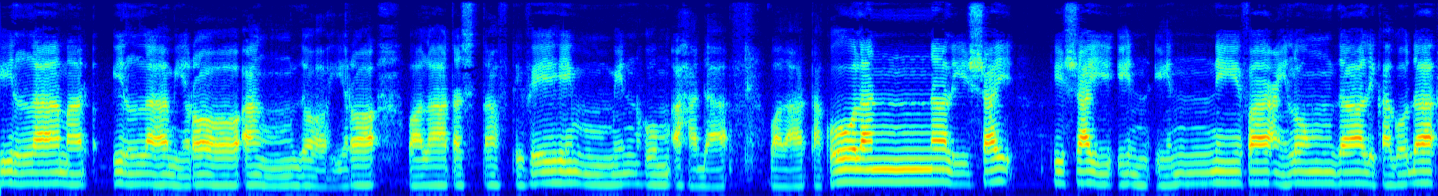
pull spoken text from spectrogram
illa mar illa mira'an zahira wala tastafti fihim minhum syai'in inni fa'ilun dzalika goda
